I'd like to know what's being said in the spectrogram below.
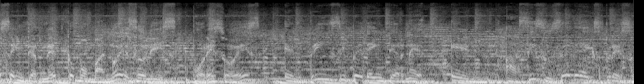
conoce Internet como Manuel Solís. Por eso es el príncipe de Internet en Así sucede expreso.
